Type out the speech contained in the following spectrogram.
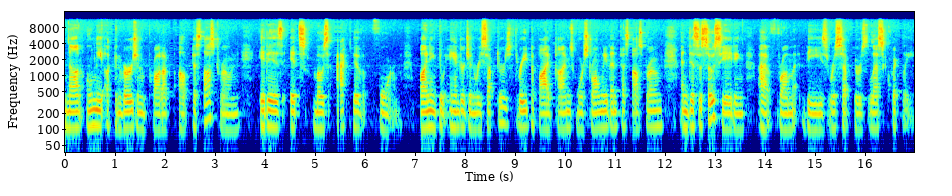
not only a conversion product of testosterone, it is its most active form, binding to androgen receptors three to five times more strongly than testosterone and disassociating uh, from these receptors less quickly.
